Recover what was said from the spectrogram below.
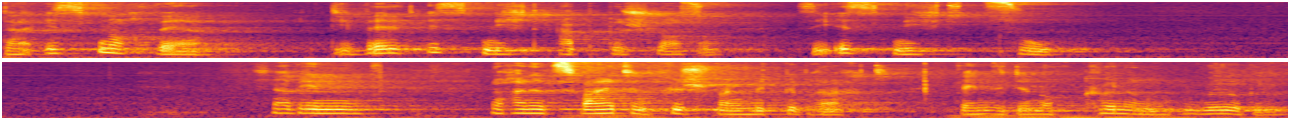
da ist noch wer. Die Welt ist nicht abgeschlossen, sie ist nicht zu. Ich habe Ihnen noch einen zweiten Fischfang mitgebracht, wenn Sie denn noch können und mögen.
